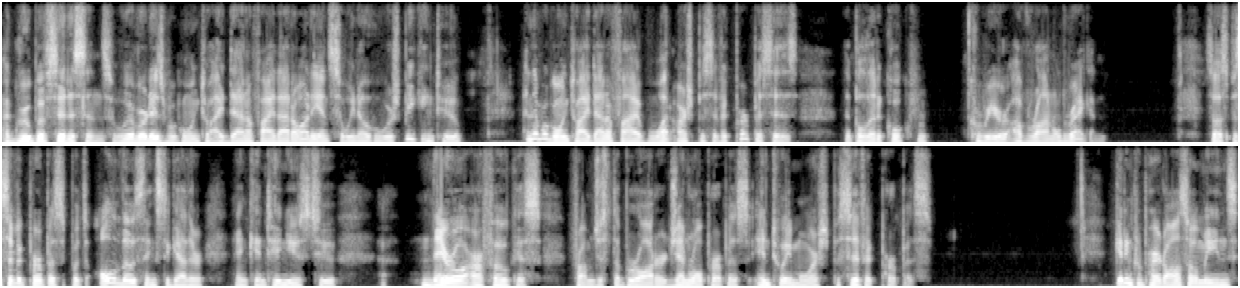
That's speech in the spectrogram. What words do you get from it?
a group of citizens, whoever it is, we're going to identify that audience so we know who we're speaking to. And then we're going to identify what our specific purpose is, the political career of Ronald Reagan. So a specific purpose puts all of those things together and continues to uh, narrow our focus from just the broader general purpose into a more specific purpose. Getting prepared also means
